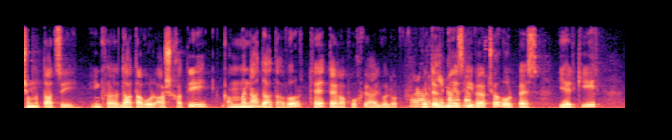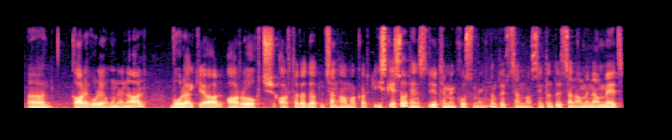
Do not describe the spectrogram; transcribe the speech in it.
չմտածի ինքը դատավոր աշխատի կամ մնա դատավոր, թե տեղափոխվի այլ ոլորտ, որտեղ մեզ ի վերջո որպես երկիր կարևոր է ունենալ որակյալ, առողջ արդարադատության համակարգի։ Իսկ այսօր հենց եթե մենք խոսում ենք տնտեսության մասին, տնտեսության ամենամեծ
